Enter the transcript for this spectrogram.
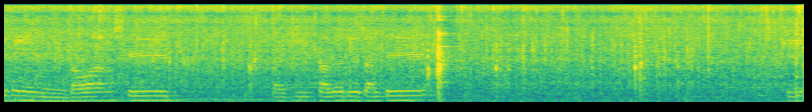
ini bawang sikit. Bagi color dia cantik. Okey.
